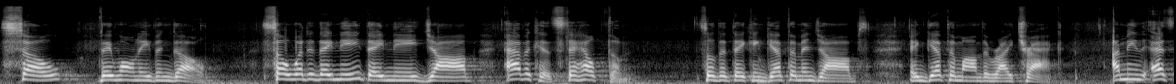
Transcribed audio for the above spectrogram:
So they won't even go. So what do they need? They need job advocates to help them so that they can get them in jobs and get them on the right track. I mean, that's,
